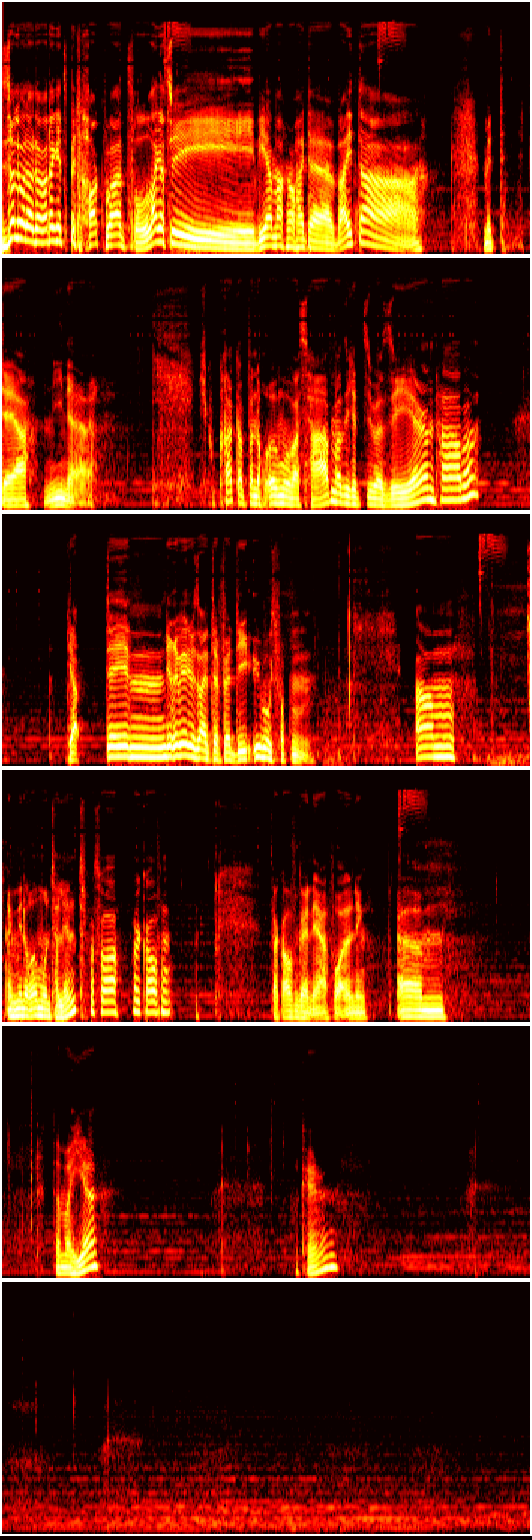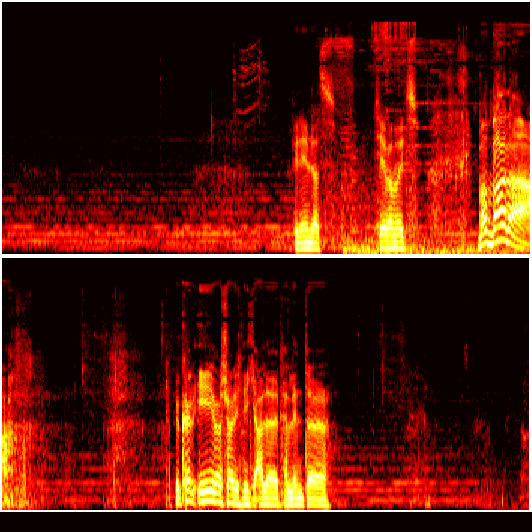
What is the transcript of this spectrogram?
So, liebe Leute, weiter geht's mit Hogwarts Legacy. Wir machen heute weiter mit der Mine. Ich gucke gerade, ob wir noch irgendwo was haben, was ich jetzt übersehen habe. Ja, den, die Rebellion-Seite für die Übungspuppen. Ähm, haben wir noch irgendwo ein Talent, was wir verkaufen? Verkaufen können, ja, vor allen Dingen. Ähm, was haben wir hier? Okay. Wir nehmen das Thema mit Bombarda. Wir können eh wahrscheinlich nicht alle Talente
